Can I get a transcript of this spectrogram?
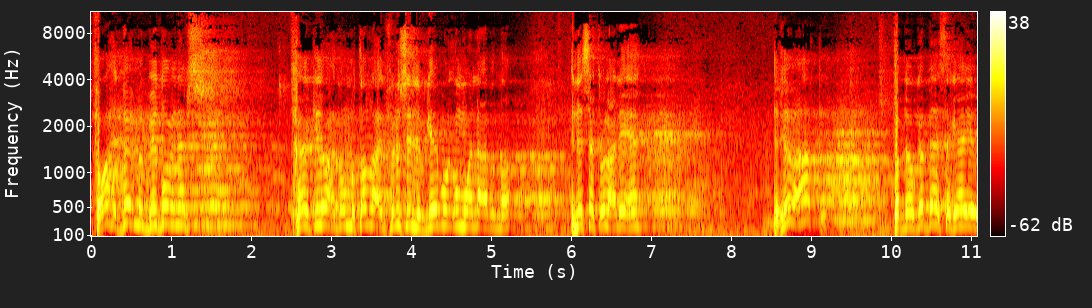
فواحد بيعمل بيضر نفسه. تخيل كده واحد يقوم مطلع الفلوس اللي في جيبه ويقوم مولعها بالنار. الناس هتقول عليه إيه؟ غير عاقل. طب لو جاب بقى سجاير؟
